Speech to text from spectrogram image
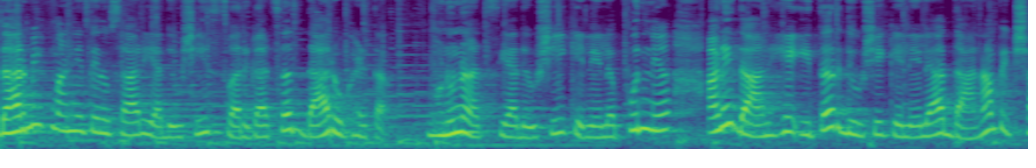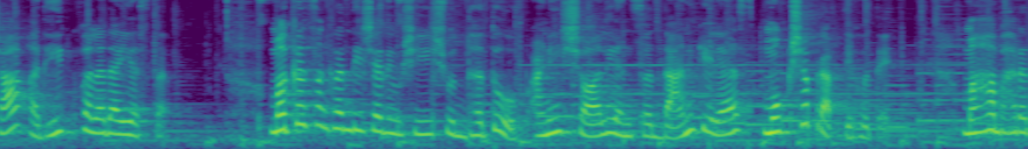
धार्मिक मान्यतेनुसार या दिवशी स्वर्गाचं दार उघडतं. म्हणूनच या दिवशी केलेलं पुण्य आणि दान हे इतर दिवशी केलेल्या दानापेक्षा अधिक फलदायी असतं. मकर संक्रांतीच्या दिवशी शुद्ध तूप आणि शॉल यांचं दान केल्यास मोक्षप्राप्ती होते. महाभारत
